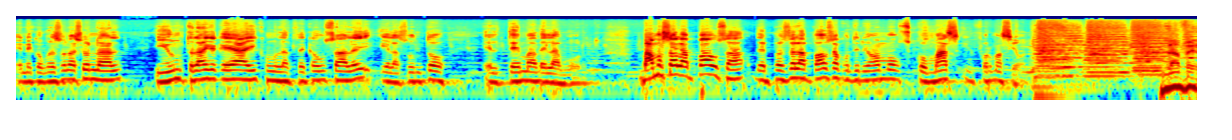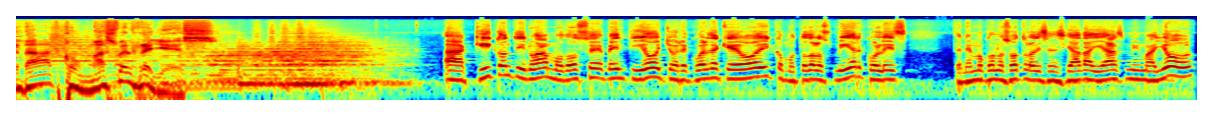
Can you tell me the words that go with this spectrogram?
en el Congreso Nacional y un traje que hay con las tres causales y el asunto, el tema del aborto. Vamos a la pausa, después de la pausa continuamos con más información. La verdad con Mazuel Reyes. Aquí continuamos, 1228. Recuerde que hoy, como todos los miércoles, tenemos con nosotros la licenciada Yasmi Mayor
